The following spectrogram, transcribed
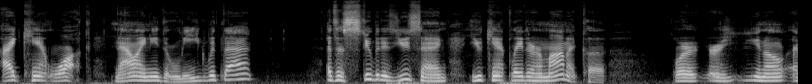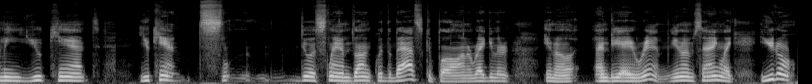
I can't walk. Now I need to lead with that. That's as stupid as you saying you can't play the harmonica, or, or you know, I mean, you can't, you can't. Sl- do a slam dunk with the basketball on a regular, you know, NBA rim. You know what I'm saying? Like you don't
